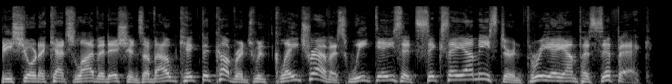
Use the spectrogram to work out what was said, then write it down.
Be sure to catch live editions of Outkick the Coverage with Clay Travis weekdays at 6 a.m. Eastern, 3 a.m. Pacific.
